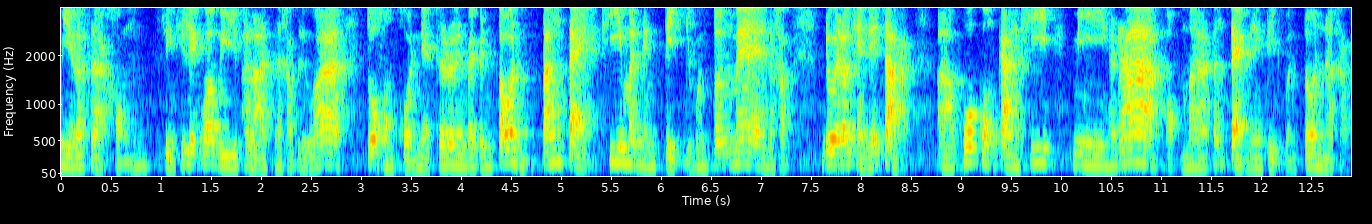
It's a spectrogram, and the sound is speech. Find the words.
มีลักษณะของสิ่งที่เรียกว่าวีพลัสนะครับหรือว่าตัวของผลเนี่ยจเจริญไปเป็นต้นตั้งแต่ที่มันยังติดอยู่บนต้นแม่นะครับ โดยเราเห็นได้จากพวกกงกลางที่มีรากออกมาตั้งแต่มันยังติดบนต้นนะครับ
